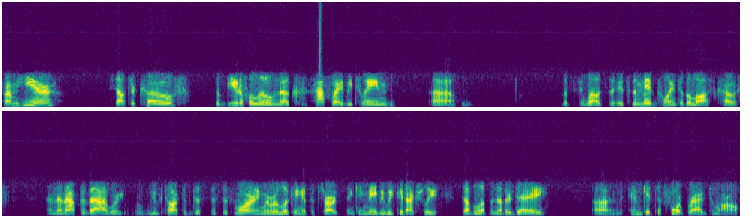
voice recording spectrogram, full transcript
from here, Shelter Cove, it's a beautiful little nook halfway between. Uh, let's see, well, it's it's the midpoint of the Lost Coast, and then after that, we we've talked just just this morning. We were looking at the charts, thinking maybe we could actually double up another day uh, and get to Fort Bragg tomorrow.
